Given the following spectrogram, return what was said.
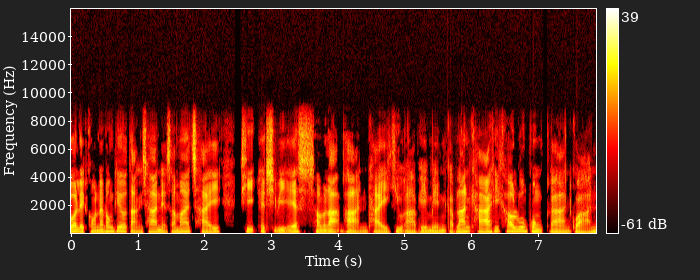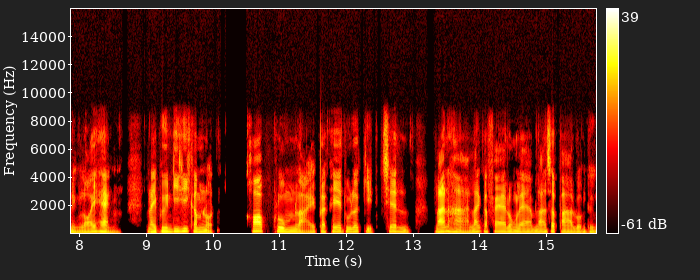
Wallet ของนักท่องเที่ยวต่างชาติเนี่ยสามารถใช้ THBS ชำระผ่านไทย QR Payment กับร้านค้าที่เข้าร่วมโครงการกว่า 100 แห่ง ในพื้นที่ที่กำหนด ครอบคลุมหลายประเภทธุรกิจ เช่น ร้านอาหาร ร้านกาแฟ โรงแรม ร้านสปา รวมถึง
